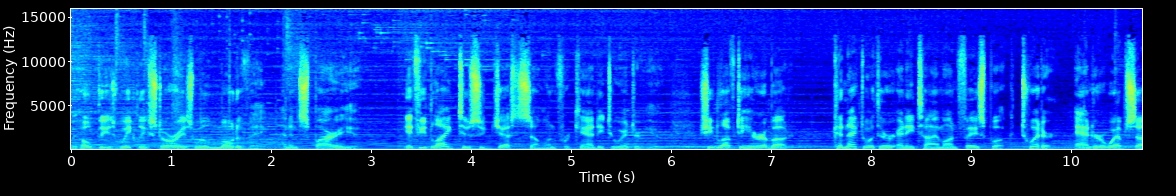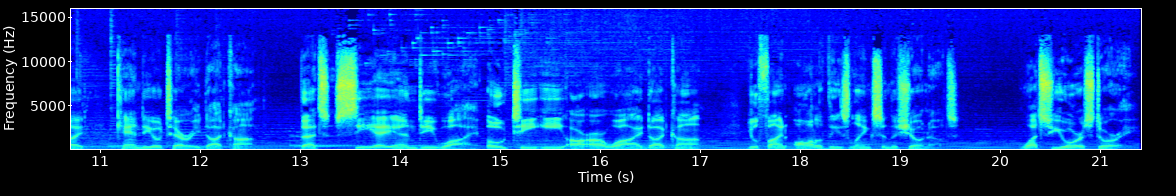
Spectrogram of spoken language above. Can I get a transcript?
We hope these weekly stories will motivate and inspire you. If you'd like to suggest someone for Candy to interview, she'd love to hear about it. Connect with her anytime on Facebook, Twitter, and her website, candyoterry.com. That's C A N D Y O T E R R Y.com. You'll find all of these links in the show notes. What's your story?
